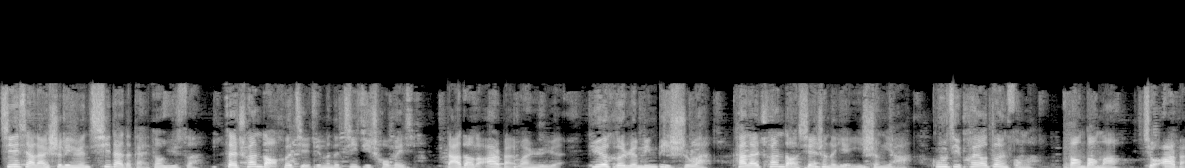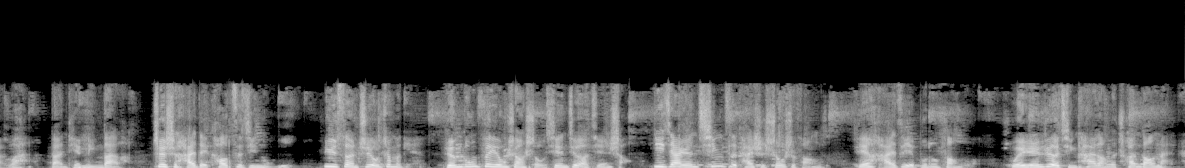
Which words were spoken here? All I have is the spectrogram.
接下来是令人期待的改造预算，在川岛和姐姐们的积极筹备下，达到了二百万日元，约合人民币十万。看来川岛先生的演艺生涯估计快要断送了。帮帮忙，就二百万。坂田明白了，这事还得靠自己努力。预算只有这么点，人工费用上首先就要减少。一家人亲自开始收拾房子，连孩子也不能放过。为人热情开朗的川岛奶奶，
